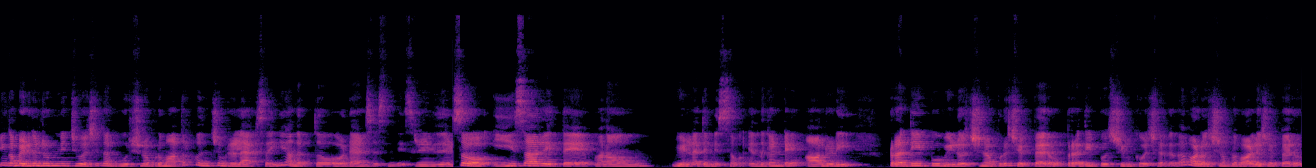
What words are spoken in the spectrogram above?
ఇంకా మెడికల్ రూమ్ నుంచి వచ్చి తను కూర్చున్నప్పుడు మాత్రం కొంచెం రిలాక్స్ అయ్యి అందరితో డాన్స్ వేసింది శ్రీనిధి. సో ఈసారి అయితే మనం వీళ్ళనైతే మిస్ అవ్వం. ఎందుకంటే ఆల్రెడీ ప్రదీప్ వీళ్ళు వచ్చినప్పుడు చెప్పారు. ప్రదీప్ శ్రీమికి వచ్చారు కదా వాళ్ళు వచ్చినప్పుడు వాళ్ళే చెప్పారు.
